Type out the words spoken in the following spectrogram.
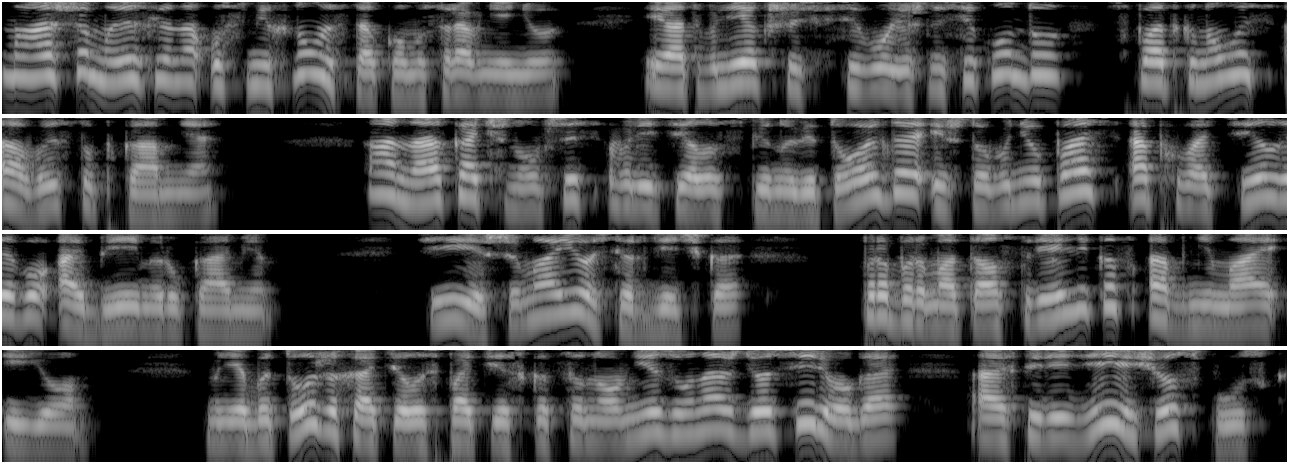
Маша мысленно усмехнулась такому сравнению и, отвлекшись всего лишь на секунду, споткнулась о выступ камня. Она, качнувшись, влетела в спину Витольда и, чтобы не упасть, обхватила его обеими руками. — Тише, мое сердечко! — пробормотал Стрельников, обнимая ее. — Мне бы тоже хотелось потискаться, но внизу нас ждет Серега, а впереди еще спуск.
